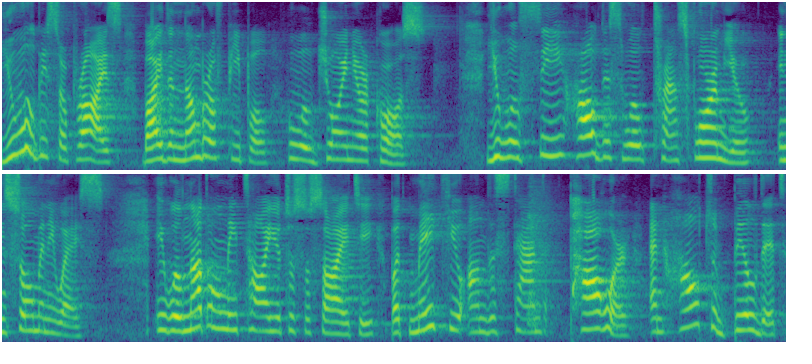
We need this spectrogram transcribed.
You will be surprised by the number of people who will join your cause. You will see how this will transform you in so many ways. It will not only tie you to society, but make you understand power and how to build it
